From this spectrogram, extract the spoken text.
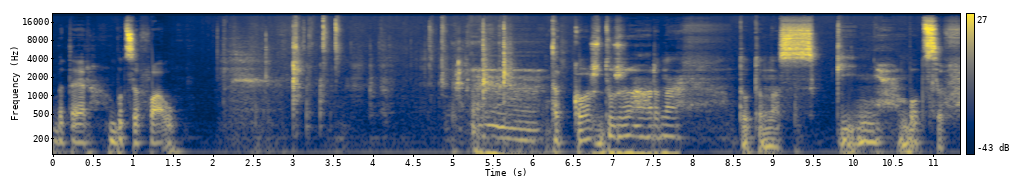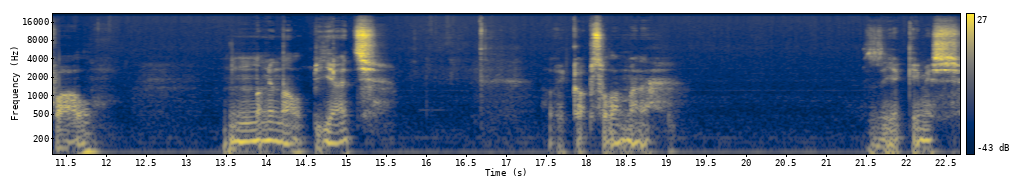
БТР Буцефал. Також дуже гарна. Тут у нас кінь Буцефал. Номінал 5. Ой, капсула в мене з якимись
